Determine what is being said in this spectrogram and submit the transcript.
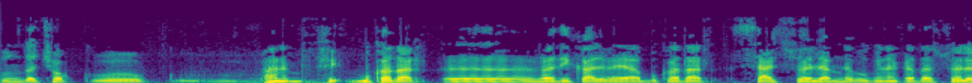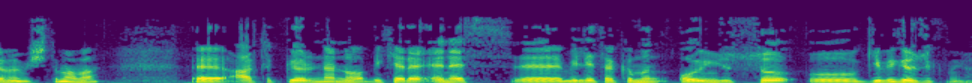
bunu da çok e, hani bu kadar e, radikal veya bu kadar sert söylemle bugüne kadar söylememiştim ama e, artık görünen o bir kere Enes e, milli takımın oyuncusu e, gibi gözükmüyor.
